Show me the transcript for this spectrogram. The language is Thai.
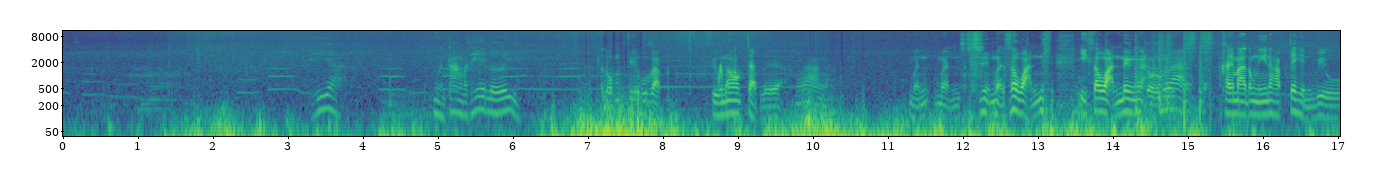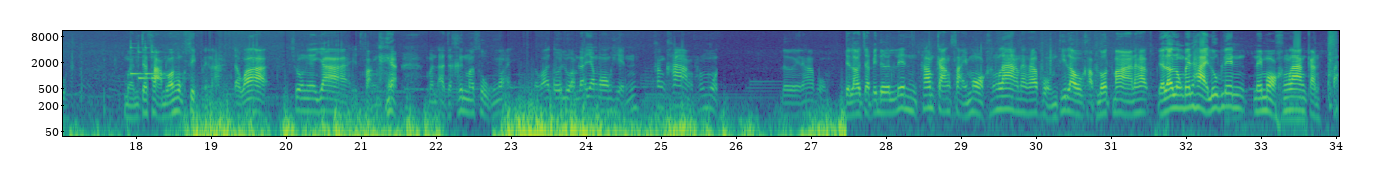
เฮียเหมือนต่างประเทศเลยอารมณ์ฟิลแบบฟิลนอกจัดเลยอะข้างล่างอะเหมือนเหมือนเหมือนสวรรค์อีกสวรรค์หนึ่งอะโดดลงข้างล่างใครมาตรงนี้นะครับ จะเห็นวิว เหมือนจะ 360 เลยนะ แต่ว่าช่วงนี้หญ้าฝั่งเนี้ยมันอาจจะขึ้นมาสูงหน่อย แต่ว่าโดยรวมแล้วยังมองเห็นข้างๆทั้งหมดเลยนะครับผม เดี๋ยวเราจะไปเดินเล่นท่ามกลางสายหมอกข้างล่างนะครับผมที่เราขับรถมานะครับ เดี๋ยวเราลงไปถ่ายรูปเล่นในหมอกข้างล่างกันไป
